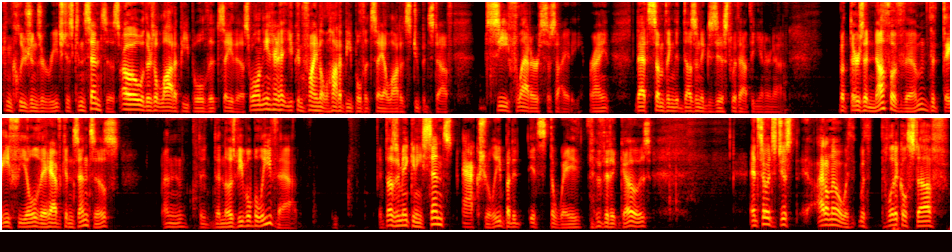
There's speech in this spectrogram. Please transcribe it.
conclusions are reached is consensus. Oh, there's a lot of people that say this. Well, on the internet you can find a lot of people that say a lot of stupid stuff. See flat earth society, right? That's something that doesn't exist without the internet. But there's enough of them that they feel they have consensus and th- then those people believe that. It doesn't make any sense actually, but it, it's the way that it goes. And so it's just I don't know with with political stuff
